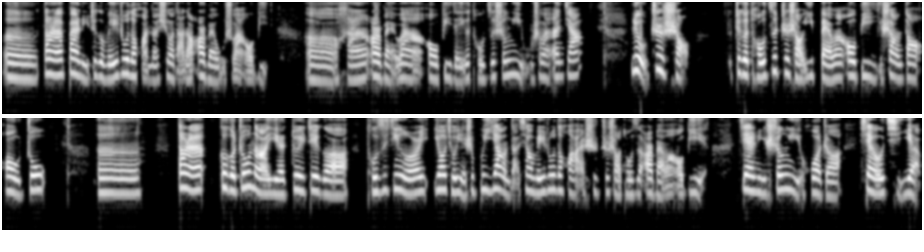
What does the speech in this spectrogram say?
嗯，当然，办理这个维州的话呢，需要达到二百五十万澳币，呃，含二百万澳币的一个投资生意，五十万安家。六，至少这个投资至少一百万澳币以上到澳洲。嗯，当然，各个州呢也对这个投资金额要求也是不一样的。像维州的话是至少投资二百万澳币，建立生意或者现有企业。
